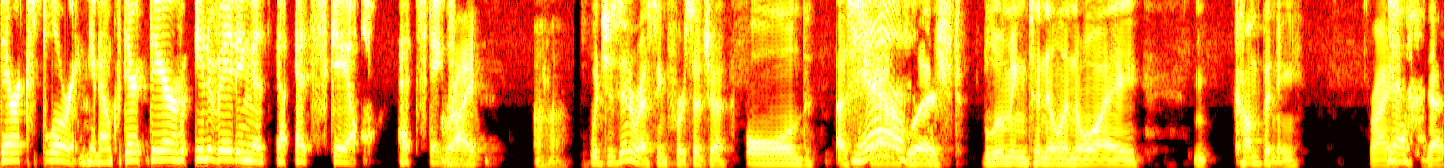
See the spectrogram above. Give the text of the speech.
they're exploring. You know, they're they're innovating at, at scale at State Right. Uh-huh. Which is interesting for such a old, established yeah. Bloomington, Illinois company, right? Yeah. That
